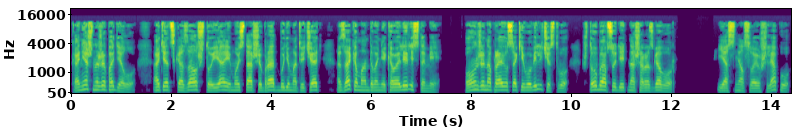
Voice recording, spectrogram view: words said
Конечно же, по делу. Отец сказал, что я и мой старший брат будем отвечать за командование кавалеристами. Он же направился к его величеству, чтобы обсудить наш разговор. Я снял свою шляпу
